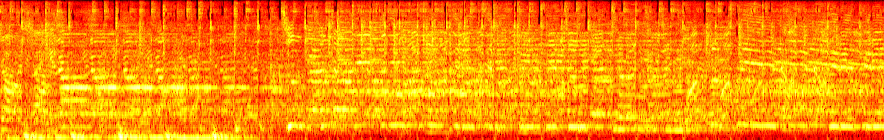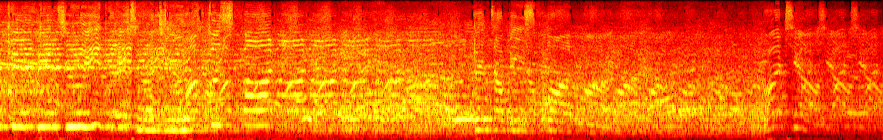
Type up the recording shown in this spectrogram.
Watch out.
